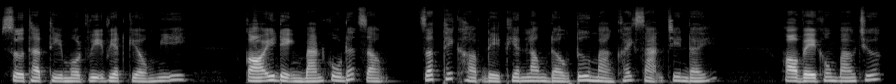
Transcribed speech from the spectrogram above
Sự thật thì một vị Việt kiểu Mỹ có ý định bán khu đất rộng rất thích hợp để Thiên Long đầu tư mảng khách sạn trên đấy. Họ về không báo trước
